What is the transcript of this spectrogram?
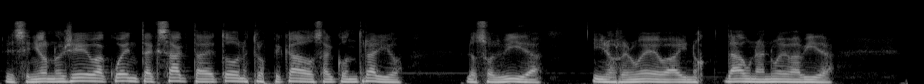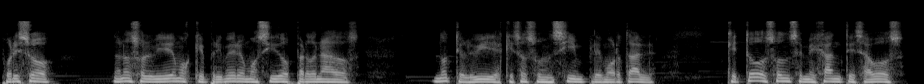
El Señor no lleva cuenta exacta de todos nuestros pecados, al contrario, los olvida y nos renueva y nos da una nueva vida. Por eso, no nos olvidemos que primero hemos sido perdonados. No te olvides que sos un simple mortal, que todos son semejantes a vos,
